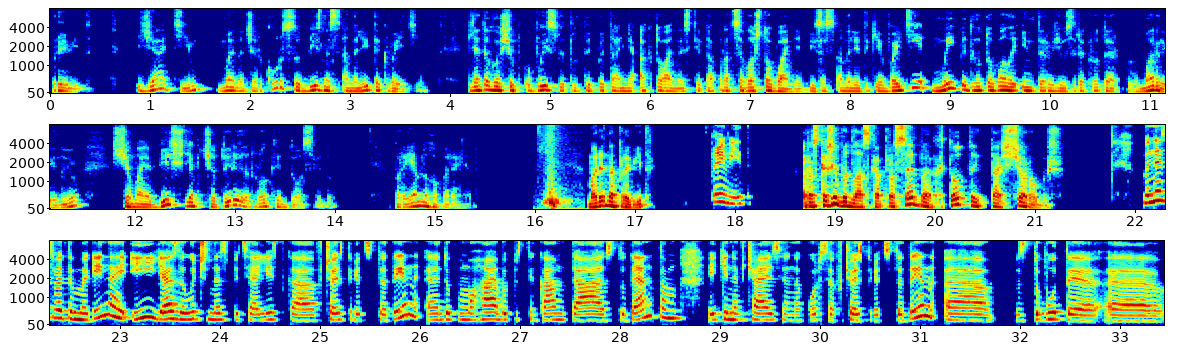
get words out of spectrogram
Привіт! Я Тім, менеджер курсу Бізнес-аналітик в IT. Для того, щоб висвітлити питання актуальності та працевлаштування бізнес-аналітиків в IT, ми підготували інтерв'ю з рекрутеркою Мариною, що має більш як 4 роки досвіду. Приємного перегляду. Марина, привіт. Привіт, Розкажи, будь ласка, про себе, хто ти та що робиш. Мене звати Маріна, і я залучена спеціалістка в ЧОС 31, е, допомагаю випускникам та студентам, які навчаються на курсах в Choice 31, е, здобути е,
